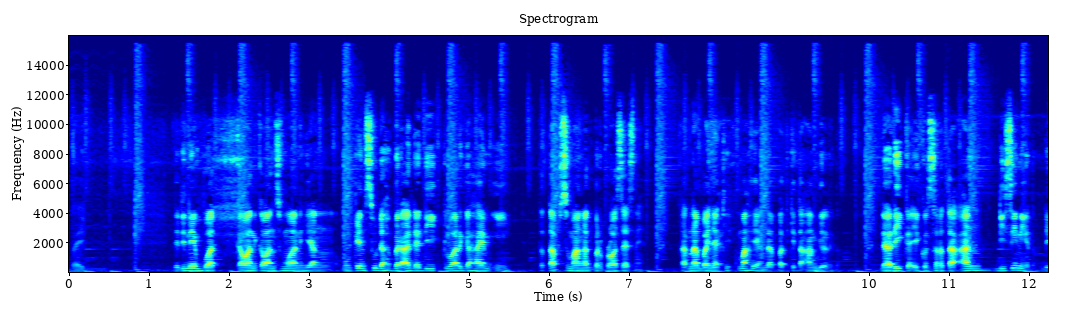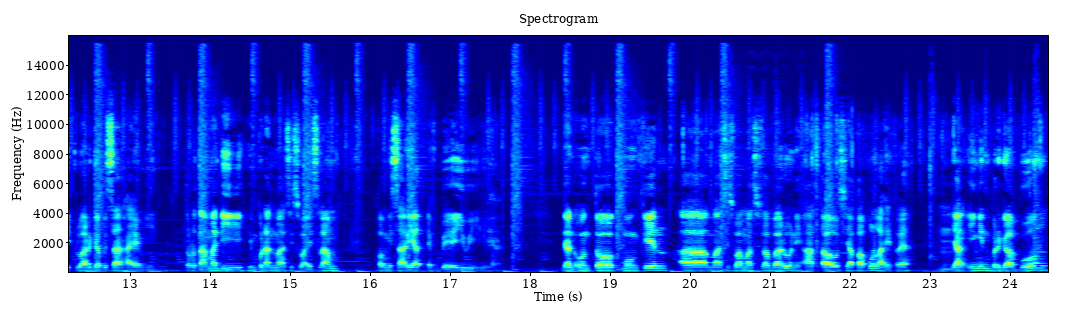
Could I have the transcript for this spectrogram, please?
baik. Jadi ini buat kawan-kawan semua nih yang mungkin sudah berada di keluarga HMI, tetap semangat berproses nih. Karena banyak hikmah yang dapat kita ambil itu. Dari keikutsertaan di sini itu, di keluarga besar HMI, terutama di Himpunan Mahasiswa Islam Komisariat FBE UII. Iya. Dan untuk mungkin eh, mahasiswa-mahasiswa baru nih atau siapa pun lah itu ya Hmm. yang ingin bergabung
